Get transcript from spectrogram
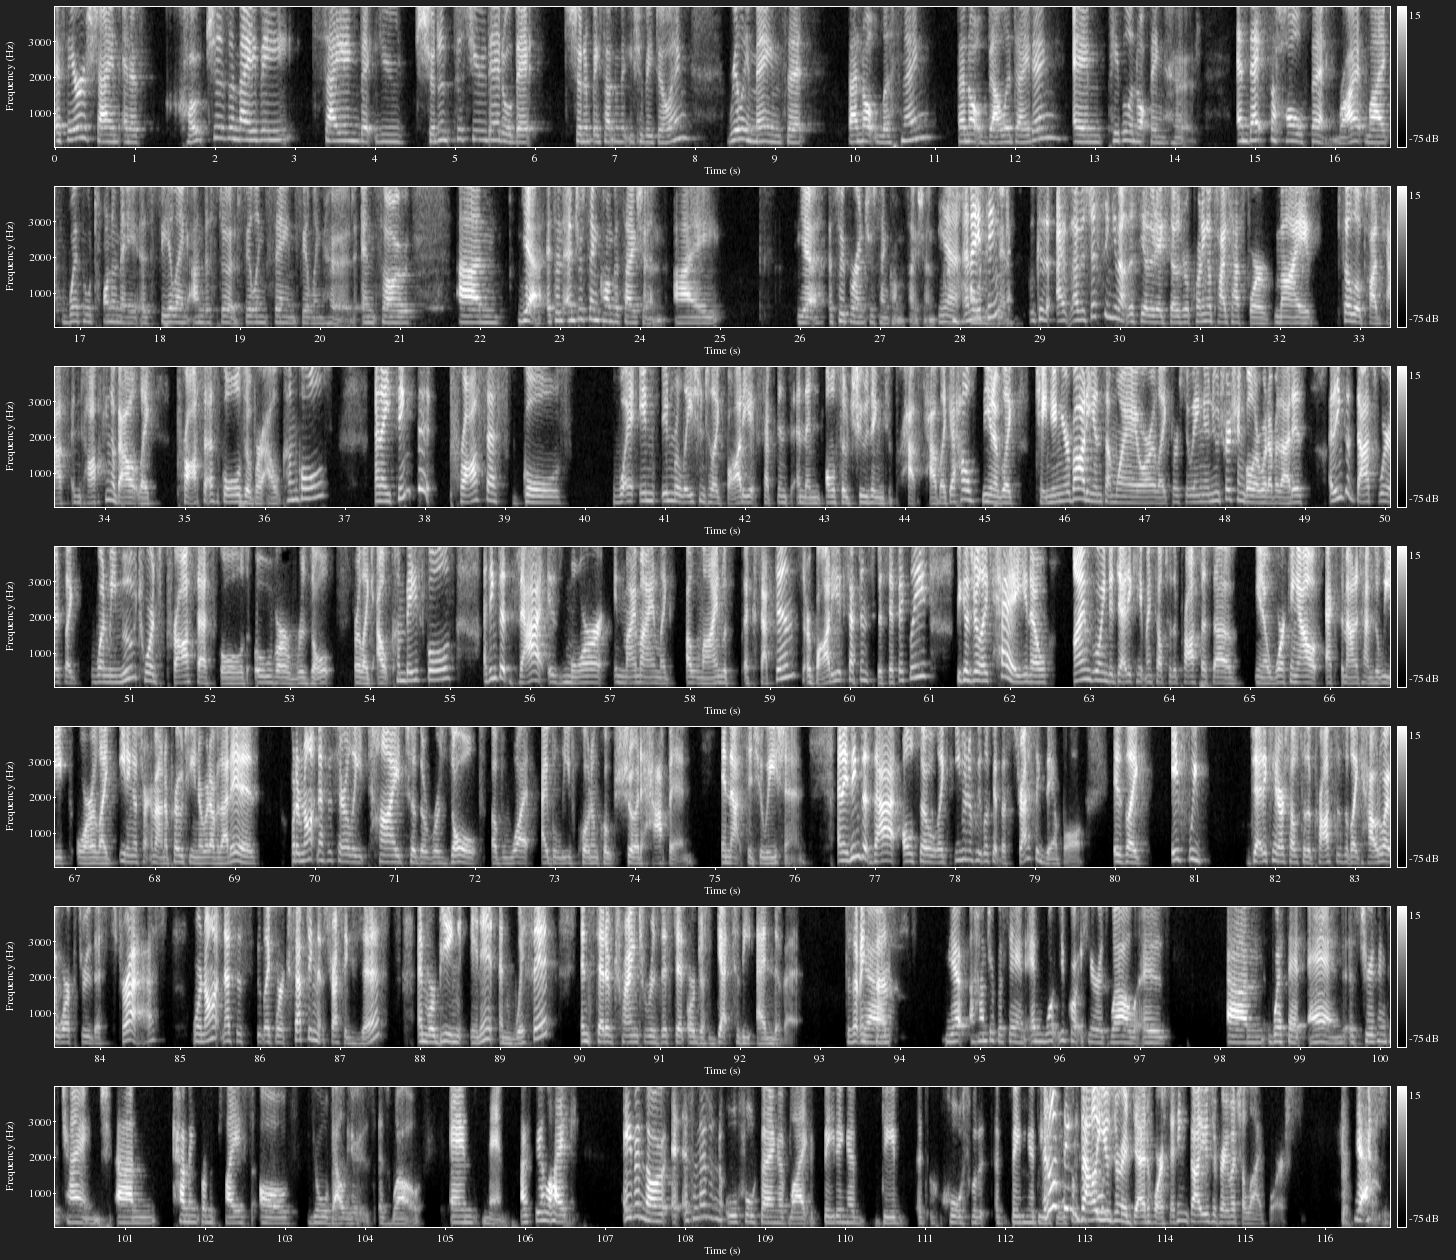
if there is shame and if coaches are maybe saying that you shouldn't pursue that or that shouldn't be something that you should be doing really means that they're not listening, they're not validating, and people are not being heard. And that's the whole thing, right? Like with autonomy is feeling understood, feeling seen, feeling heard. And so, um, yeah, it's an interesting conversation. I yeah, a super interesting conversation. Yeah. And I think because I, I, was just thinking about this the other day because I was recording a podcast for my solo podcast and talking about like process goals over outcome goals. And I think that process goals in in relation to like body acceptance and then also choosing to perhaps have like a health you know like changing your body in some way or like pursuing a nutrition goal or whatever that is. I think that that's where it's like when we move towards process goals over results or like outcome based goals i think that that is more in my mind like aligned with acceptance or body acceptance specifically because you're like hey you know i'm going to dedicate myself to the process of you know working out x amount of times a week or like eating a certain amount of protein or whatever that is but I'm not necessarily tied to the result of what I believe, quote unquote, should happen in that situation. And I think that that also, like, even if we look at the stress example, is like, if we dedicate ourselves to the process of like, how do I work through this stress? We're not necessarily like, we're accepting that stress exists and we're being in it and with it instead of trying to resist it or just get to the end of it. Does that make yeah. sense? Yep, 100%. And what you've got here as well is um, with that and is choosing to change, um, coming from a place of your values as well. And man, I feel like even though isn't it an awful thing of like beating a dead horse with a, beating a dead I don't think values are a dead horse. I think values are very much a live horse. Yeah.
